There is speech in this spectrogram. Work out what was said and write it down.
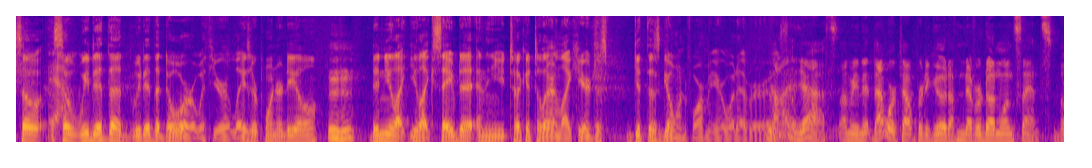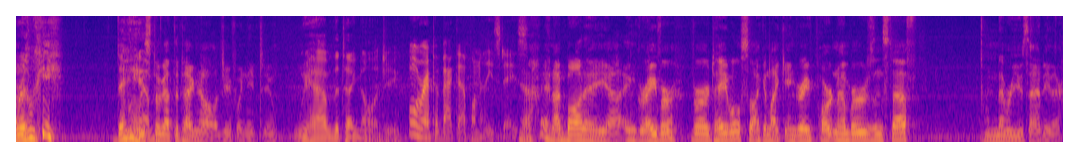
So Yeah. so we did the we did the door with your laser pointer deal. Mm-hmm. Didn't you like you like saved it and then you took it to Larry and like here just get this going for me or whatever. It Yeah, was- I- yeah. I mean it, that worked out pretty good. I've never done one since. But really? Damn. We still got the technology if we need to. we have the technology. we'll ramp it back up one of these days. Yeah, and I bought a uh, engraver for our table so I can like engrave part numbers and stuff. I'll never use that either.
